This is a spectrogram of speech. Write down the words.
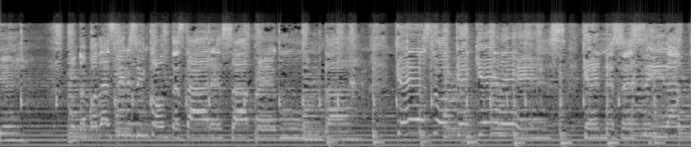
No te puedo decir sin contestar esa pregunta. ¿Qué es lo que quieres? ¿Qué necesidad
